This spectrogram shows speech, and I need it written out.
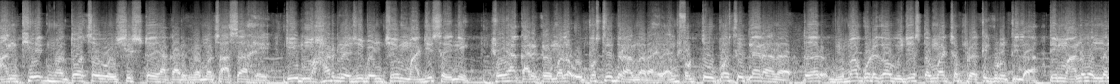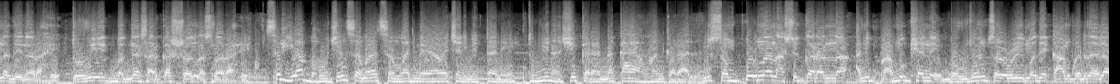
आणखी एक महत्वाचं वैशिष्ट्य या कार्यक्रमाचं असं आहे की महार रेजिमेंटचे माजी सैनिक हे या कार्यक्रमाला उपस्थित राहणार आहे. आणि फक्त उपस्थित नाही राहणार तर भीमा कोरेगाव विजय स्तंभाच्या प्रतिकृतीला ते मानवंदना देणार आहे. तोही एक बघण्यासारखा क्षण असणार आहे. सर या बहुजन समाज संवाद मेळाव्याच्या निमित्ताने तुम्ही नाशिककरांना काय आवाहन कराल? मी संपूर्ण नाशिककरांना आणि प्रामुख्याने बहुजन चळवळीमध्ये काम करणाऱ्या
